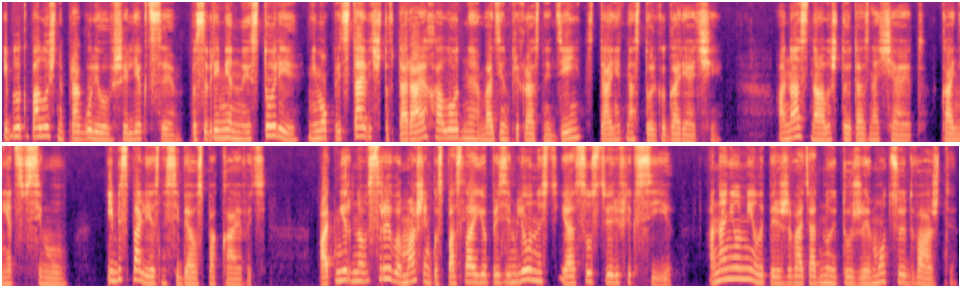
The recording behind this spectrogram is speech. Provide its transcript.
и благополучно прогуливавший лекции по современной истории не мог представить, что вторая холодная в один прекрасный день станет настолько горячей. Она знала, что это означает конец всему, и бесполезно себя успокаивать. От нервного срыва Машеньку спасла ее приземленность и отсутствие рефлексии. Она не умела переживать одну и ту же эмоцию дважды.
